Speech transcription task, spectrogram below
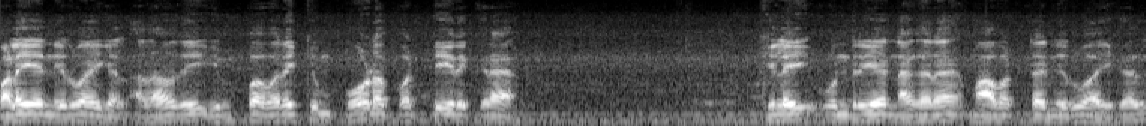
பழைய நிர்வாகிகள் அதாவது இப்போ வரைக்கும் போடப்பட்டிருக்கிற கிளை ஒன்றிய நகர மாவட்ட நிர்வாகிகள்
